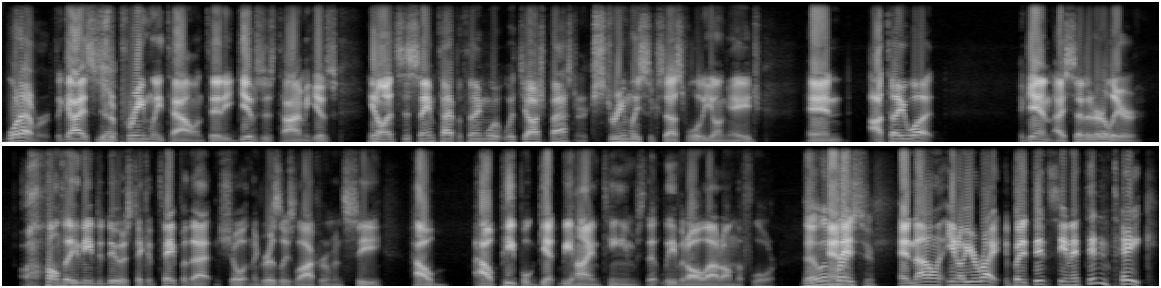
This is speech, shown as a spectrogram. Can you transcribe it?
whatever. The guy's yeah. supremely talented. He gives his time. He gives, you know, it's the same type of thing with, with Josh Pastner. Extremely successful at a young age. And I'll tell you what, again, I said it earlier, all they need to do is take a tape of that and show it in the Grizzlies locker room and see how how people get behind teams that leave it all out on the floor. They'll embrace and it, you. And not only, you know, you're right, but it didn't see and it didn't take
